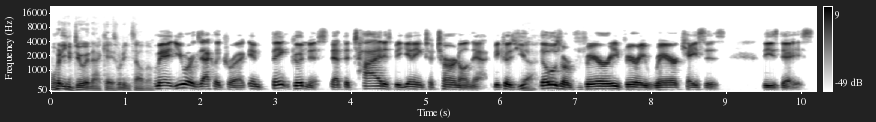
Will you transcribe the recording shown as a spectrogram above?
what do you do in that case? What do you tell them? Man, you are exactly correct, and thank goodness that the tide is beginning to turn on that because you, yeah. those are very, very rare cases these days.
